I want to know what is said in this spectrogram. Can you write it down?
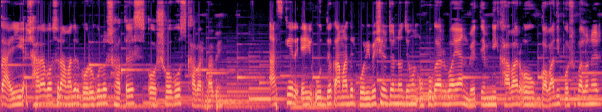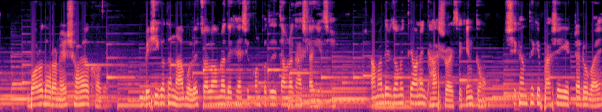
তাই সারা বছর আমাদের গরুগুলো সতেজ ও সবুজ খাবার পাবে। আজকের এই উদ্যোগ আমাদের পরিবেশের জন্য যেমন উপকার বয়ে আনবে, তেমনি খাবার ও গবাদি পশুপালনের বড় ধরনের সহায়ক হবে। বেশি কথা না বলে চলো আমরা দেখে আসি কোন পদ্ধতিতে আমরা ঘাস লাগিয়েছি। আমাদের জমিতে অনেক ঘাস রয়েছে, কিন্তু সেখান থেকে পাশেই একটা ডোবায়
